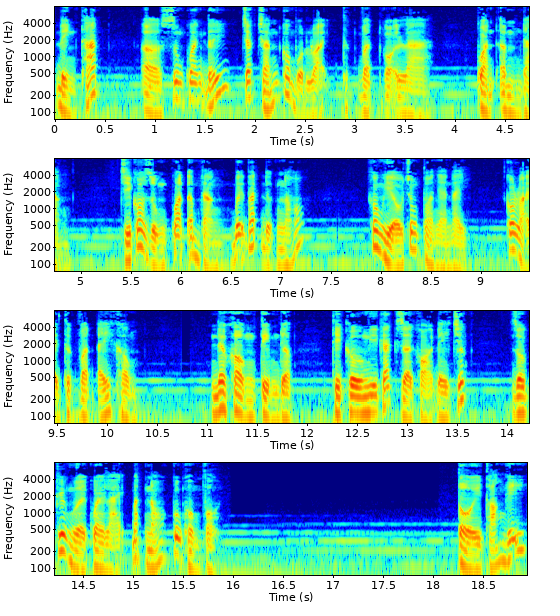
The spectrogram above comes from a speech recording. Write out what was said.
đỉnh tháp, ở xung quanh đấy chắc chắn có một loại thực vật gọi là quan âm đằng, chỉ có dùng quan âm đằng mới bắt được nó. Không hiểu trong tòa nhà này có loại thực vật ấy không. Nếu không tìm được thì cứ nghĩ cách rời khỏi đây trước, rồi kêu người quay lại bắt nó cũng không vội. Tôi thoáng nghĩ,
